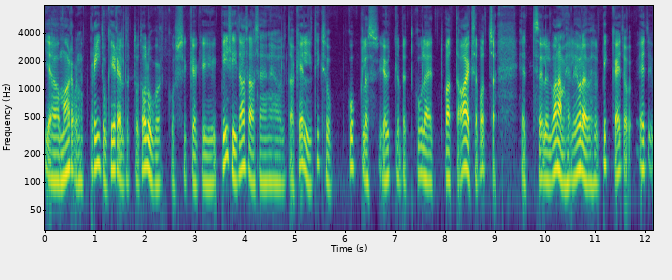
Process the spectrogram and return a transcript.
ja ma arvan, et Priidu kirjeldatud olukord, kus ikkagi pisitasa see nii-öelda kell tiksub kuklas ja ütleb, et kuule, et vaata, aeg saab otsa, et sellel vanamehel ei ole veel pikka edu, edu,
